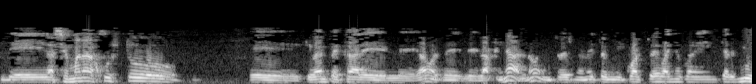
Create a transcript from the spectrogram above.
de la semana justo eh, que va a empezar el, eh, vamos, de, la final, ¿no? Entonces me meto en mi cuarto de baño con el interview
